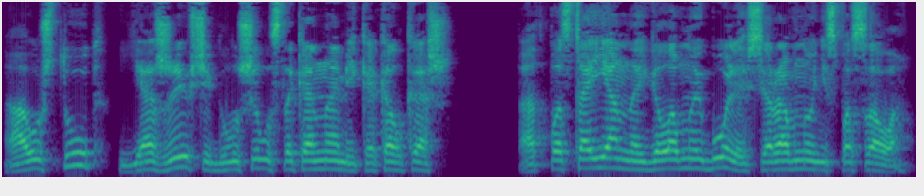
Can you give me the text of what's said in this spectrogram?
А уж тут я живчик глушил стаканами, как алкаш. От постоянной головной боли все равно не спасала.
